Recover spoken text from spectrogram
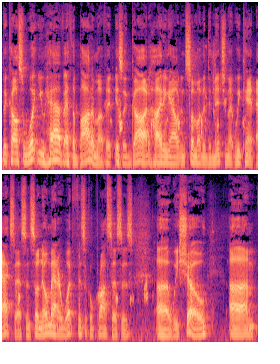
because what you have at the bottom of it is a God hiding out in some other dimension that we can't access. And so, no matter what physical processes uh, we show, um,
